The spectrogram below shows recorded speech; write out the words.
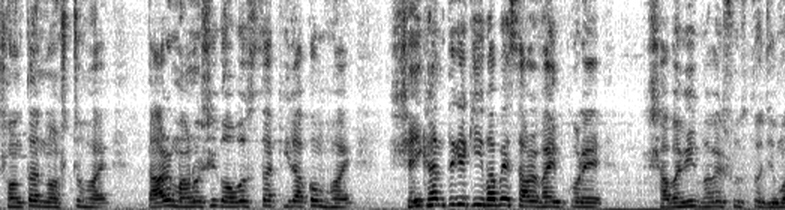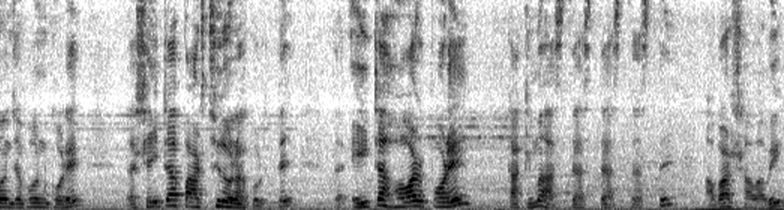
সন্তান নষ্ট হয়, তার মানসিক অবস্থা কীরকম হয়, সেইখান থেকে কীভাবে সার্ভাইভ করে, স্বাভাবিকভাবে সুস্থ জীবনযাপন করে, তা সেইটা পারছিল না করতে। তা এইটা হওয়ার পরে কাকিমা আস্তে আস্তে আস্তে আস্তে আবার স্বাভাবিক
